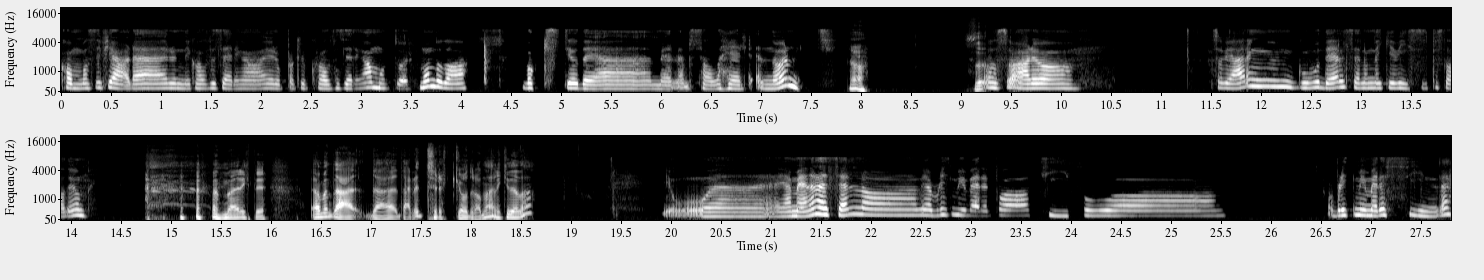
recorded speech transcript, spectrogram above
komme oss i fjerde runde i kvalifiseringa, europacupkvalifiseringa mot Dortmund. Og da vokste jo det medlemstallet helt enormt. Så, Og så er det jo Så vi er en god del, selv om det ikke vises på stadion. det er riktig. Ja, Men det er, det er, det er litt trøkk i Oddrane, er det ikke det? da? Jo, eh, jeg mener det selv, og vi har blitt mye bedre på TIFO og, og blitt mye mer synlig,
